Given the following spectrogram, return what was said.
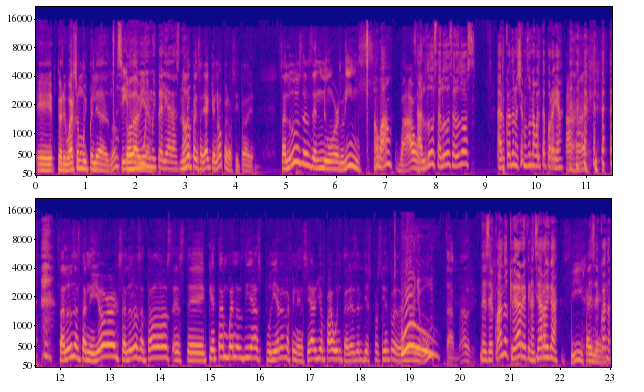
eh, pero igual son muy peleadas, ¿no? Sí, todavía. muy, muy peleadas, ¿no? Uno pensaría que no, pero sí, todavía. Saludos desde New Orleans. Oh, wow. Wow. Saludos, saludos, saludos. A ver cuándo nos echamos una vuelta por allá. Ajá. saludos hasta New York, saludos a todos. Este, ¿qué tan buenos días pudieran refinanciar? Yo pago interés del 10% de dueño. Uh. Puta madre. ¿Desde cuándo que hubiera refinanciar, oiga? Sí, Jaime. ¿Desde cuándo?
